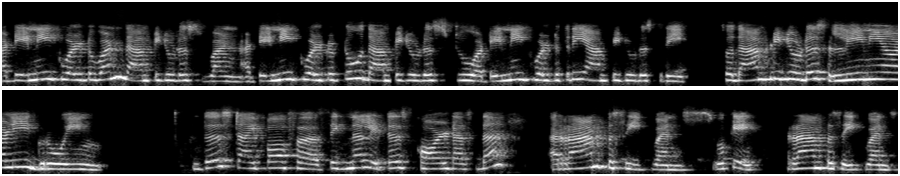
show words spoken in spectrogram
At n equal to 1, the amplitude is 1. At n equal to 2, the amplitude is 2. At n equal to 3, amplitude is 3. So the amplitude is linearly growing. This type of uh, signal, it is called as the ramp sequence. Okay, ramp sequence.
